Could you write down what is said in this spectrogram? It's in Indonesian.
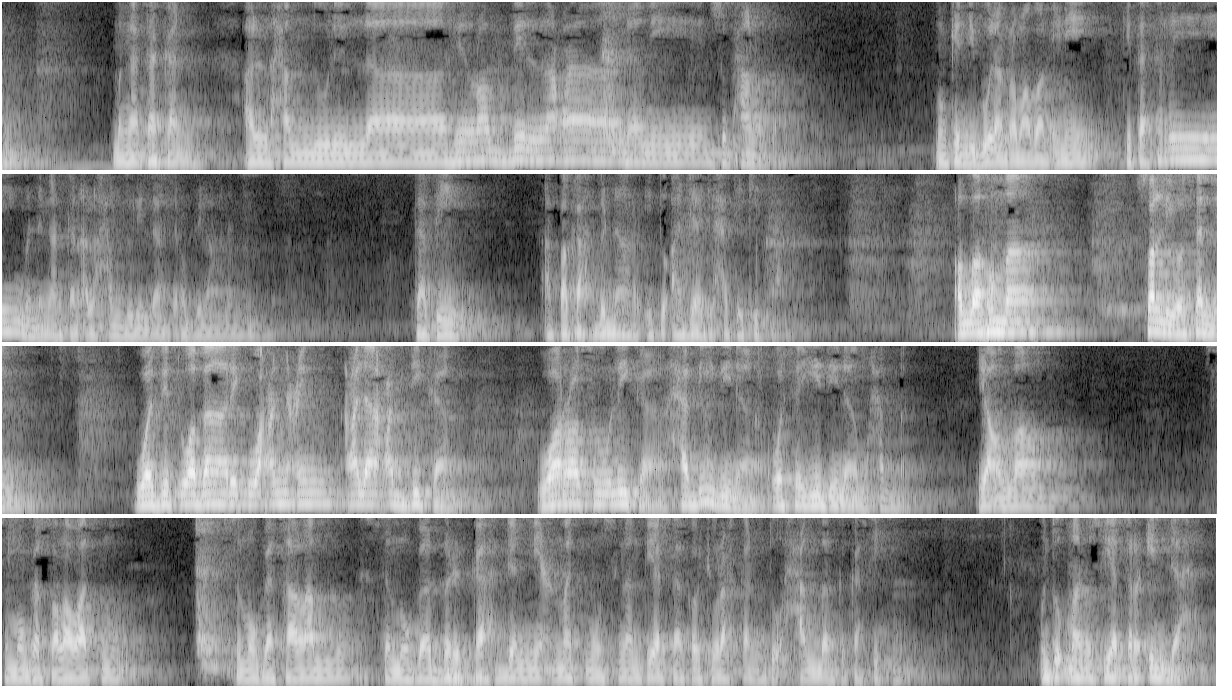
mengatakan Alhamdulillahi Rabbil Alamin. Subhanallah. Mungkin di bulan Ramadan ini Kita sering mendengarkan Alhamdulillahi Rabbil Alamin. Tapi Apakah benar itu ada di hati kita? Allahumma Salli wa sallim Wazid wa barik wa an'im ala abdika wa rasulika habibina wa sayyidina Muhammad. Ya Allah, semoga salawatmu, semoga salammu, semoga berkah dan nikmatmu senantiasa kau curahkan untuk hamba kekasihmu. Untuk manusia terindah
